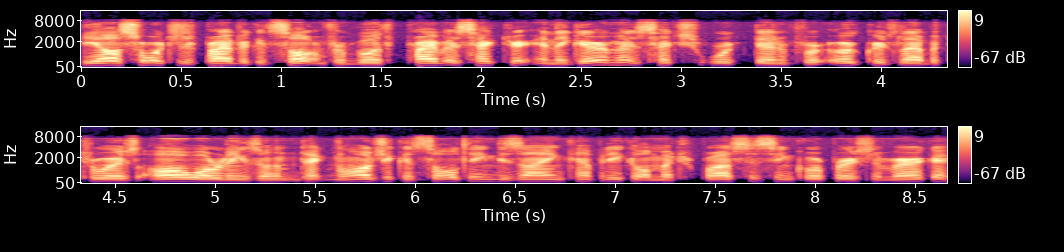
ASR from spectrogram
he also worked as a private consultant for both private sector and the government, such work done for Oak Ridge Laboratories, all while running his own technology consulting design company called Metro Processing Corporation of America,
